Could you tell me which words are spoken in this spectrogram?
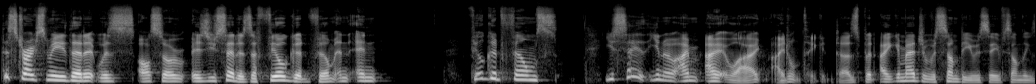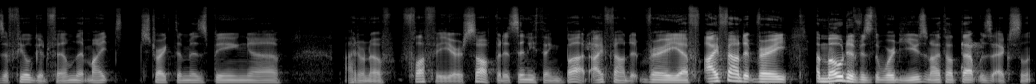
this strikes me that it was also, as you said, is a feel good film, and and feel good films. You say, you know, I'm, I, well, I, I don't think it does, but I imagine with some people say if something's a feel good film, that might strike them as being, uh, I don't know, fluffy or soft, but it's anything but. I found it very, uh, I found it very emotive is the word you use, and I thought that was an excellent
